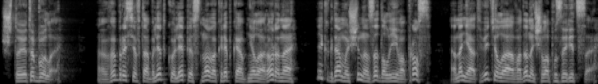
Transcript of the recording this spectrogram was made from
Что это было? Выбросив таблетку, Лепис снова крепко обняла Рорана, и когда мужчина задал ей вопрос, она не ответила, а вода начала пузыриться.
